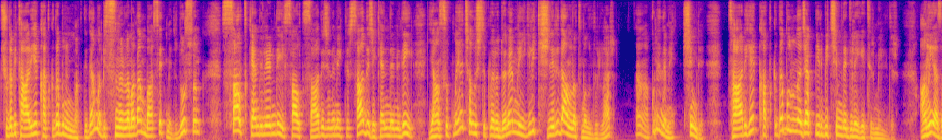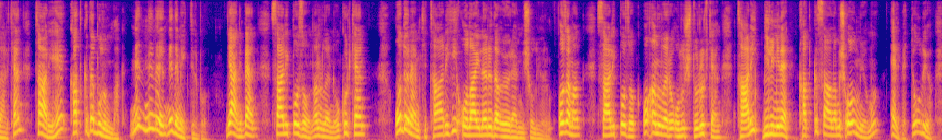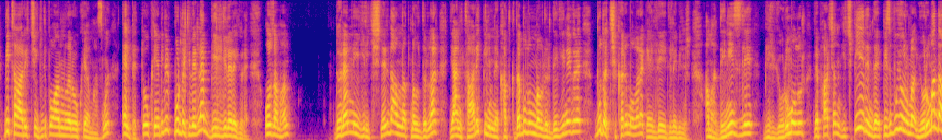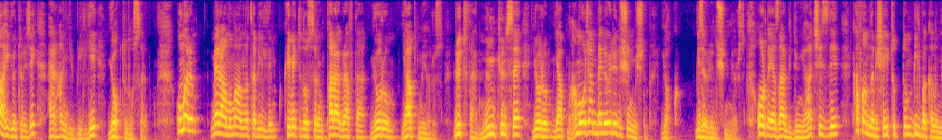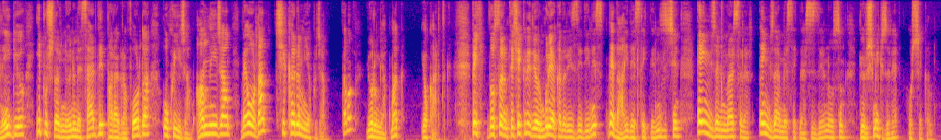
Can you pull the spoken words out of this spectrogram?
Şurada bir tarihe katkıda bulunmak dedi ama bir sınırlamadan bahsetmedi. Dursun. Salt kendilerini değil, salt sadece demektir. Sadece kendilerini değil, yansıtmaya çalıştıkları dönemle ilgili kişileri de anlatmalıdırlar. Ha, bu ne demek? Şimdi tarihe katkıda bulunacak bir biçimde dile getirmelidir. Anı yazarken tarihe katkıda bulunmak. Ne, ne, ne, demektir bu? Yani ben Salih Bozoğ'un anılarını okurken o dönemki tarihi olayları da öğrenmiş oluyorum. O zaman Salih Bozok o anıları oluştururken tarih bilimine katkı sağlamış olmuyor mu? Elbette oluyor. Bir tarihçi gidip o anıları okuyamaz mı? Elbette okuyabilir. Buradaki verilen bilgilere göre. O zaman dönemle ilgili kişileri de anlatmalıdırlar. Yani tarih bilimine katkıda bulunmalıdır dediğine göre bu da çıkarım olarak elde edilebilir. Ama Denizli bir yorum olur ve parçanın hiçbir yerinde bizi bu yoruma yoruma dahi götürecek herhangi bir bilgi yoktu dostlarım. Umarım meramımı anlatabildim. Kıymetli dostlarım paragrafta yorum yapmıyoruz. Lütfen mümkünse yorum yapma. Ama hocam ben öyle düşünmüştüm. Yok. Biz öyle düşünmüyoruz. Orada yazar bir dünya çizdi. Kafamda bir şey tuttum. Bil bakalım ne diyor. İpuçlarını önüme serdi. Paragraf orada. Okuyacağım, anlayacağım ve oradan çıkarım yapacağım. Tamam? Yorum yapmak yok artık. Peki dostlarım teşekkür ediyorum buraya kadar izlediğiniz ve dahi destekleriniz için. En güzel üniversiteler, en güzel meslekler sizlerin olsun. Görüşmek üzere. Hoşçakalın.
